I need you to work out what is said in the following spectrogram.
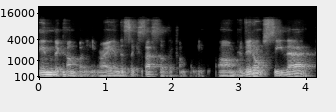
in the company, right, and the success of the company. Um, if they don't see that,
